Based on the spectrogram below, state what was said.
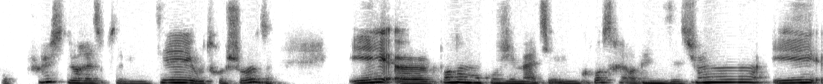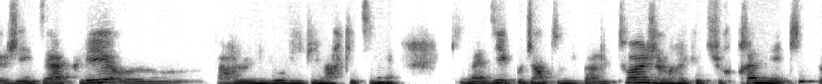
pour plus de responsabilités et autre chose. Et euh, pendant mon congé mat, il y a eu une grosse réorganisation et j'ai été appelée, euh, par le nouveau VP marketing qui m'a dit écoute, j'ai entendu parler de toi, j'aimerais que tu reprennes l'équipe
